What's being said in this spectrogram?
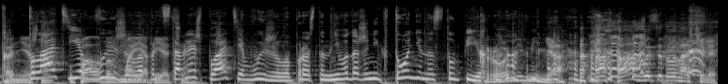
Конечно. Платье мои выжило, представляешь, платье выжило. Просто на него даже никто не наступил. Кроме меня. Мы с этого начали.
